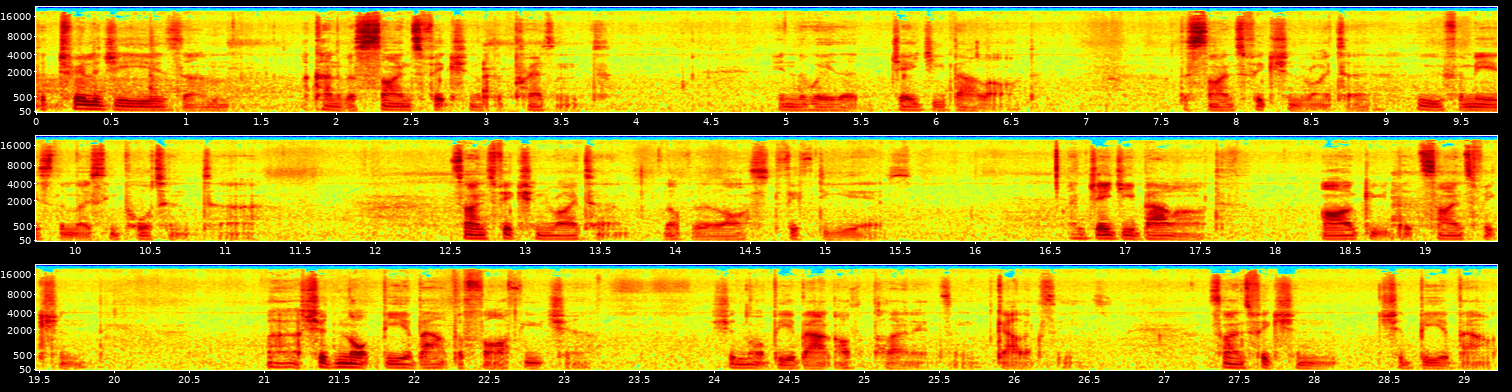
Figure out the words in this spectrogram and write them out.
The trilogy is um, a kind of a science fiction of the present in the way that J.G. Ballard, the science fiction writer, who for me is the most important uh, science fiction writer of the last 50 years. And J.G. Ballard argued that science fiction uh, should not be about the far future, should not be about other planets and galaxies. Science fiction should be about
